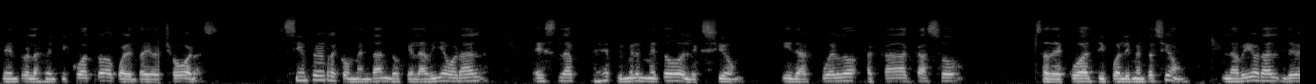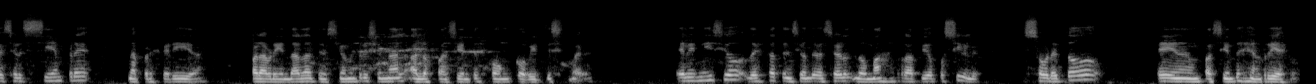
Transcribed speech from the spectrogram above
dentro de las 24 a 48 horas, siempre recomendando que la vía oral es, la, es el primer método de elección y de acuerdo a cada caso se adecua al tipo de alimentación. La vía oral debe ser siempre la preferida para brindar la atención nutricional a los pacientes con COVID-19. El inicio de esta atención debe ser lo más rápido posible, sobre todo en pacientes en riesgo.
